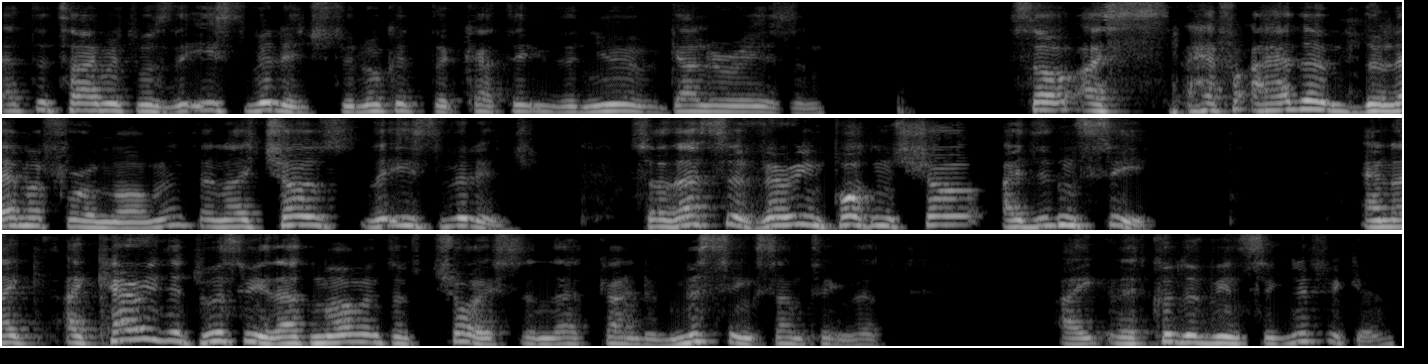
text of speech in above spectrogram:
at the time it was the East Village to look at the, the new galleries. And so I, have, I had a dilemma for a moment and I chose the East Village so that's a very important show I didn't see. And I, I carried it with me, that moment of choice and that kind of missing something that I, that could have been significant.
